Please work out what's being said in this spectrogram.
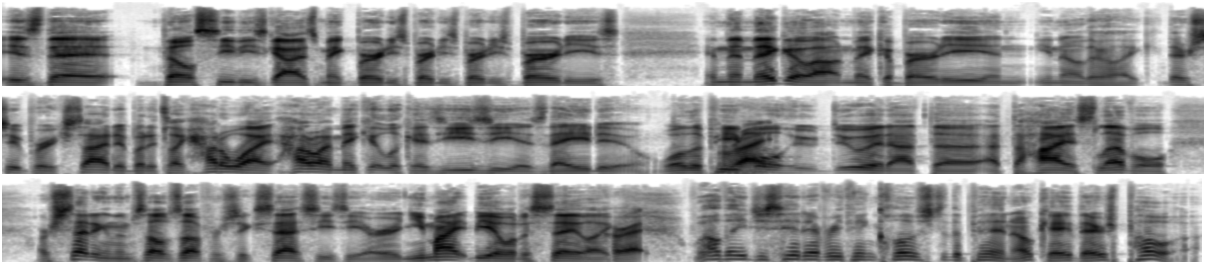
is that they'll see these guys make birdies, birdies, birdies, birdies, and then they go out and make a birdie, and you know they're like they're super excited, but it's like how do I how do I make it look as easy as they do? Well, the people Right. who do it at the at the highest level are setting themselves up for success easier, and you might be able to say like, Correct. well, they just hit everything close to the pin. Okay, there's Poa.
